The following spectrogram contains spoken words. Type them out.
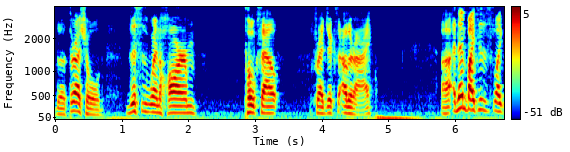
the threshold, this is when Harm pokes out Frederick's other eye, uh, and then bites his like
